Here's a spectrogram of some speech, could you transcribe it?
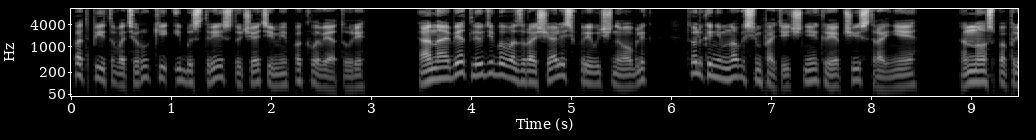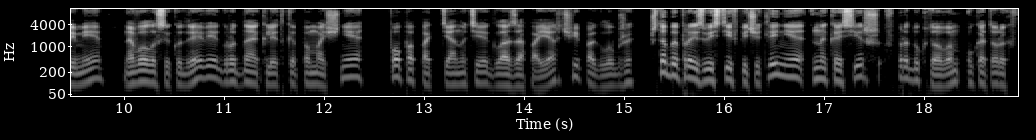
подпитывать руки и быстрее стучать ими по клавиатуре, а на обед люди бы возвращались в привычный облик, только немного симпатичнее, крепче и стройнее. Нос попрямее, волосы кудрявее, грудная клетка помощнее, попа подтянутее, глаза поярче и поглубже, чтобы произвести впечатление на кассирш в продуктовом, у которых в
